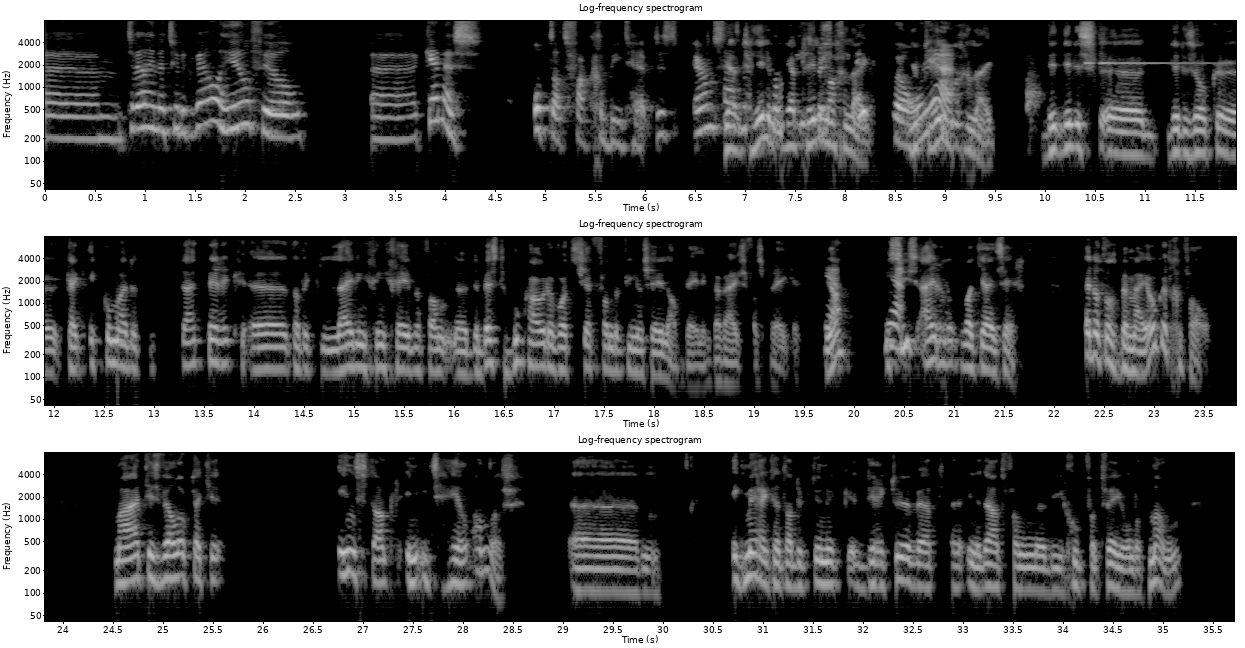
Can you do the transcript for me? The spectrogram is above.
Ehm, terwijl je natuurlijk wel heel veel uh, kennis op dat vakgebied hebt. Dus er ontstaat... Je hebt, helemaal, je hebt helemaal gelijk. Je hebt helemaal gelijk. Dit, dit, is, uh, dit is ook... Uh, kijk, ik kom uit het tijdperk dat ik leiding ging geven van... de beste boekhouder wordt chef van de financiële afdeling, bij wijze van spreken. ja? Precies eigenlijk wat jij zegt. En dat was bij mij ook het geval. Maar het is wel ook dat je instapt in iets heel anders. Uh, ik merkte dat ik toen ik directeur werd, uh, inderdaad van uh, die groep van 200 man,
